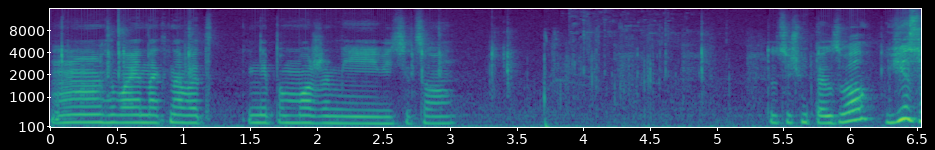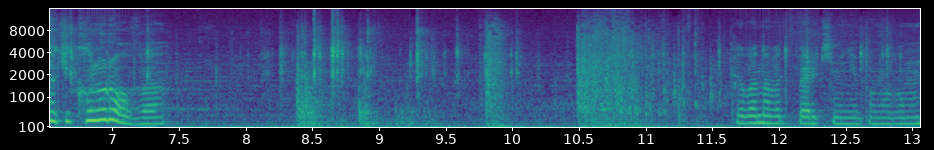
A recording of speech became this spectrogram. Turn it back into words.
No, chyba jednak nawet nie pomoże mi, wiecie co? Tu coś mi pełzło? Jezu, jakie kolorowe! Chyba nawet perki mi nie pomogą.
